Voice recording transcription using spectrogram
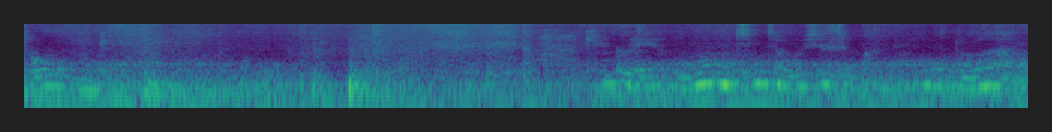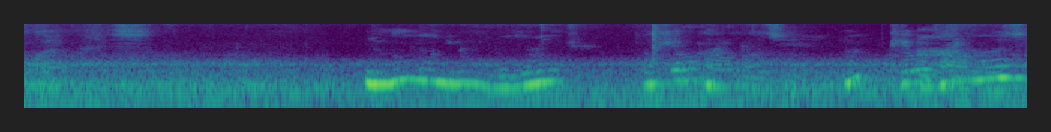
저울로 게 캠브레 너무 진짜 멋있을 건데 물론 안올 거야. 못너 케이블 가는 거지? 응? 케이블 가는 거지?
